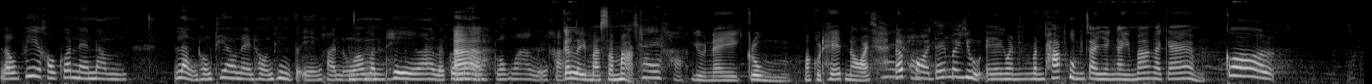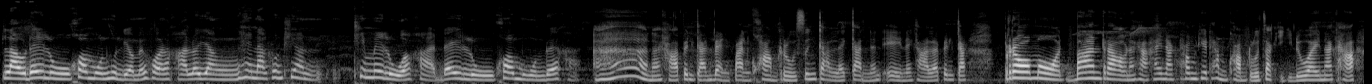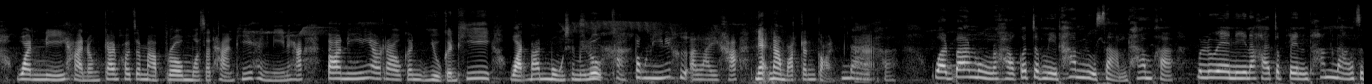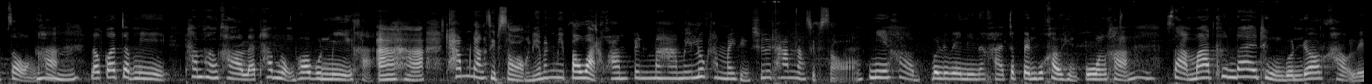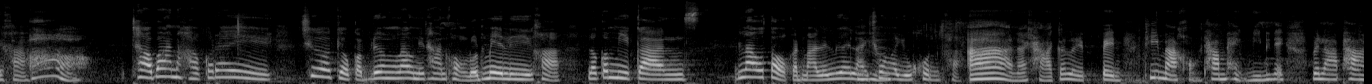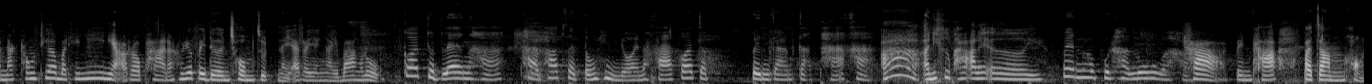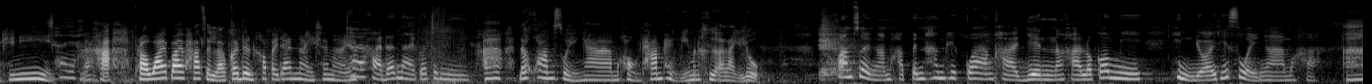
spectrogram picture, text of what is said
แล้วพี่เขาก็แนะนำ แหล่งท่องเที่ยวในท้องถิ่นตัวเองค่ะหนูว่ามันเท่มากแล้วก็อ่าน่ารักมากๆเลยค่ะ ก็เลยมาสมัครใช่ค่ะ อยู่ในกลุ่มมักคุเทศน้อยใช่แล้วพอค่ะได้มาอยู่เองมันมันภาคภูมิใจยังไงบ้างอะแก้ม ก็เราได้รู้ข้อมูลคนเดียวไม่พอนะคะ เรายังให้นักท่องเที่ยว ที่ไม่รู้อะค่ะ ได้รู้ข้อมูลด้วยค่ะ อ่านะคะ เป็นการแบ่งปันความรู้ซึ่งกันและกันนั่นเองนะคะ และเป็นการโปรโมทบ้านเรานะคะ ให้นักท่องเที่ยวทำความรู้จักอีกด้วยนะคะ วันนี้ค่ะน้องแก้มเขาจะมาโปรโมทสถานที่แห่งนี้นะคะ ตอนนี้เนี่ยเรากันอยู่กันที่วัดบ้านมุงใช่ไหมลูก ใช่ค่ะ ตรงนี้นี่คืออะไรคะ แนะนำวัดกันก่อนได้ค่ะ วัดบ้านมุงนะคะก็จะมีถ้ำอยู่ 3 ถ้ำค่ะ บริเวณนี้นะคะจะเป็นถ้ำนาง 12 ค่ะอือหือแล้วก็จะมีถ้ำค้างคาวและถ้ำหลวงพ่อบุญมีค่ะอ่าฮะถ้ำนาง 12เนี่ยมันมีประวัติความเป็นมาไหมลูกทำไมถึงชื่อถ้ำนาง 12 มีค่ะบริเวณนี้นะคะ จะเป็นภูเขาหินปูนค่ะ สามารถขึ้นได้ถึงบนยอดเขาเลยค่ะอ๋อชาวบ้านนะคะก็ได้เชื่อเกี่ยวกับเรื่องเล่านิทานของรถเมลีค่ะ แล้วก็มีการ เล่าต่อกันมาเรื่อยๆหลายช่วงอายุคนค่ะ อ่านะคะ ก็เลยเป็นที่มาของถ้ำแห่งนี้นั่นเองเวลาพานักท่องเที่ยวมาที่นี่เนี่ยเราพานักท่องเที่ยวไปเดินชมจุดไหนอะไรยังไงบ้างลูกก็จุดแรกนะคะ ถ่ายภาพเสร็จตรงหินย้อยนะคะ ก็จะเป็นการกราบพระค่ะ อ่าอันนี้คือพระอะไรเอ่ย เป็นพระพุทธรูปอะค่ะ ค่ะ เป็นพระประจำของที่นี่ใช่ค่ะ นะคะ เพราะไหว้ไหว้พระเสร็จแล้วก็เดินเข้าไปด้านในใช่ไหมใช่ค่ะด้านในก็จะมี อ่าแล้วความสวยงามของถ้ำแห่งนี้มันคืออะไรลูก ความสวยงามค่ะ เป็นถ้ำที่กว้างค่ะ เย็นนะคะ แล้วก็มีหินย้อยที่สวยงามค่ะ อ่า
